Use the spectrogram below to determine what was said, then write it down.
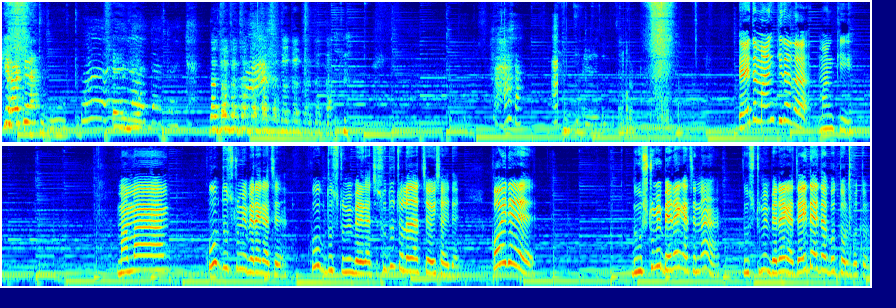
কি হয়েছে এই তো মাংকি দাদা মাংকি মামা খুব দুষ্টুমি বেড়ে গেছে, খুব দুষ্টুমি বেড়ে গেছে, শুধু চলে যাচ্ছে ওই সাইডে কই রে? দুষ্টুমি বেড়ে গেছে না? দুষ্টুমি বেড়ে গেছে। এই দে এই বোতল বোতল।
